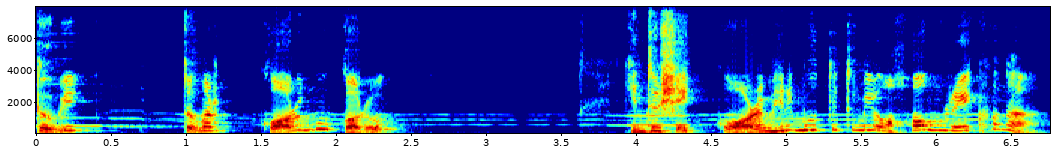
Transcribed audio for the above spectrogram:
তুমি তোমার কর্ম করো, কিন্তু সেই কর্মের মধ্যে তুমি অহং রেখো না।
